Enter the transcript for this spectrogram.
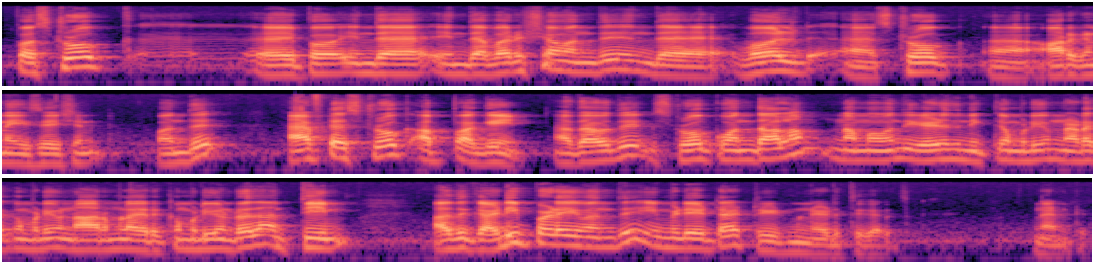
இப்போ ஸ்ட்ரோக் இப்போ இந்த இந்த வருஷம் வந்து இந்த வேர்ல்டு ஸ்ட்ரோக் ஆர்கனைசேஷன் வந்து ஆஃப்டர் ஸ்ட்ரோக் அப் அகெயின் அதாவது ஸ்ட்ரோக் வந்தாலும் நம்ம வந்து எழுந்து நிற்க முடியும் நடக்க முடியும் நார்மலாக இருக்க முடியுன்றது தான் தீம் அதுக்கு அடிப்படை வந்து இமிடியேட்டாக ட்ரீட்மெண்ட் எடுத்துக்கிறது. நன்றி.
